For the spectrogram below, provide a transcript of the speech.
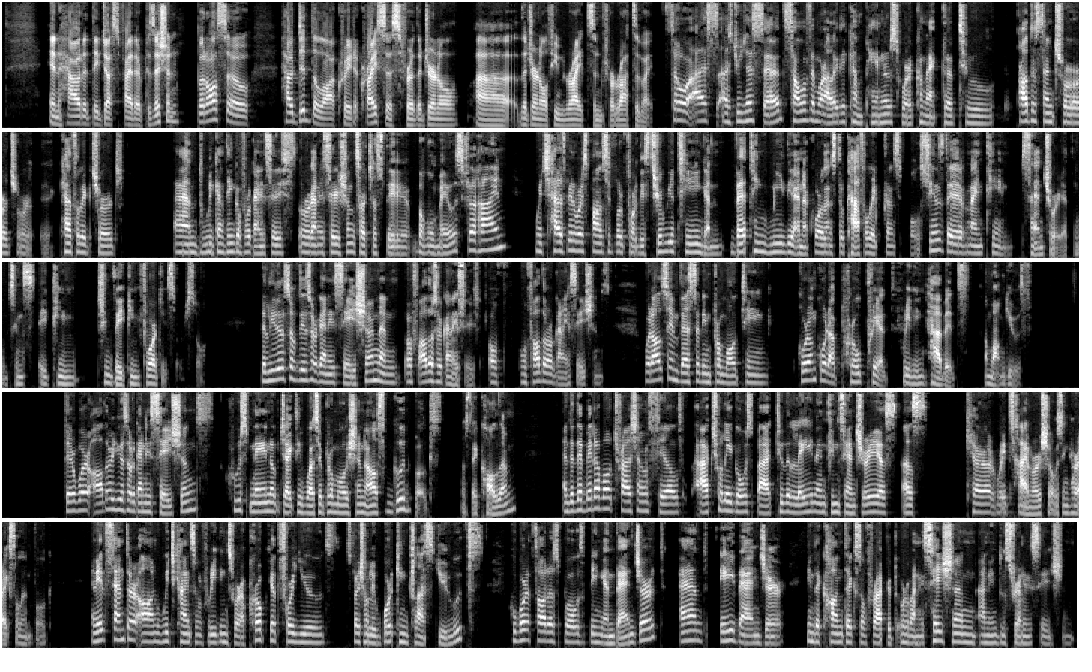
And how did they justify their position? But also, how did the law create a crisis for the journal, uh, the Journal of Human Rights, and for Radszuweit? So, as as you just said, some of the morality campaigners were connected to Protestant Church or Catholic Church, and we can think of organizations organizations such as the Verein, which has been responsible for distributing and vetting media in accordance to Catholic principles since the 19th century. I think since 18 since the 1840s or so the leaders of this organization and of other organizations of, of other organizations were also invested in promoting quote unquote appropriate reading habits among youth. There were other youth organizations whose main objective was the promotion of good books, as they call them. And the debate about trash and filth actually goes back to the late 19th century, as, as Kara Ritzheimer shows in her excellent book and it centered on which kinds of readings were appropriate for youth, especially working class youths, who were thought as both being endangered and a danger in the context of rapid urbanization and industrialization.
